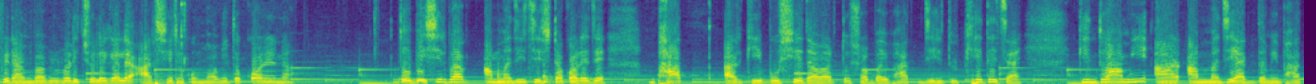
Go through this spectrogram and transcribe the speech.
ফের আমি বাপের বাড়ি চলে গেলে আর সেরকমভাবে তো করে না। তো বেশিরভাগ আম্মাজি চেষ্টা করে যে ভাত আর কি বসিয়ে দেওয়ার তো সবাই ভাত যেহেতু খেতে চায়। কিন্তু আমি আর আম্মাজি একদমই ভাত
